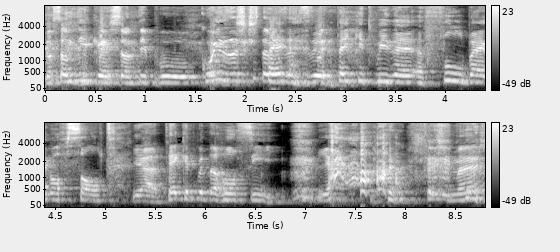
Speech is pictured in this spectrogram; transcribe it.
Não são dicas, são tipo coisas que estamos a dizer. Take it with a, a full bag of salt. Yeah, take it with the whole sea. Mas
